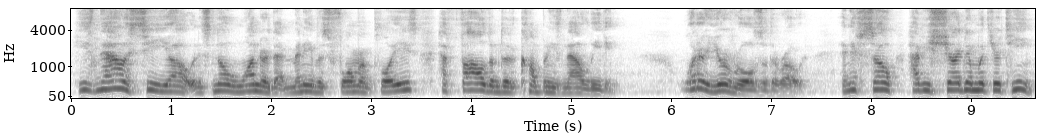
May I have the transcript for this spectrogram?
He's now a CEO, and it's no wonder that many of his former employees have followed him to the companies now leading. What are your rules of the road? And if so, have you shared them with your team?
